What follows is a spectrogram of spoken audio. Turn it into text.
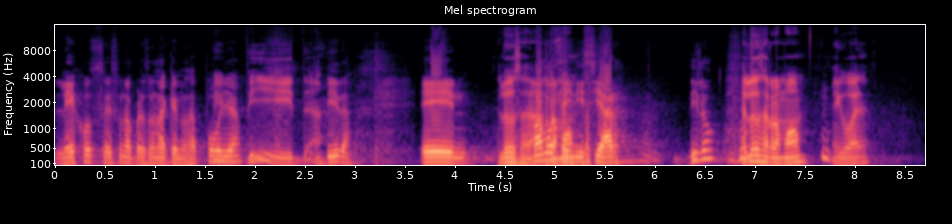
lejos, es una persona que nos apoya. Pipita. Vida. Eh, Saludos a vamos a iniciar. Dilo. Saludos a Ramón, igual.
